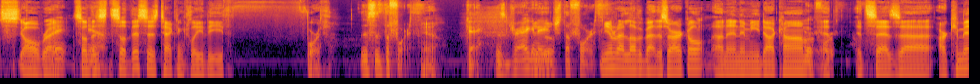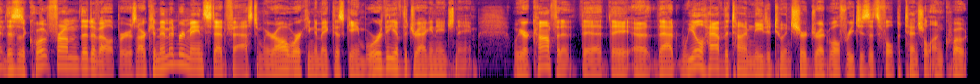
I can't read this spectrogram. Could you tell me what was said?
S- Oh, right. Right, So this yeah. so this is technically the th- fourth. This is the fourth. Yeah. Okay. This is Dragon There you go. Age the fourth. You know what I love about this article on NME.com? Or It, it says, uh, "Our commit." This is a quote from the developers. Our commitment remains steadfast, and we are all working to make this game worthy of the Dragon Age name. We are confident that they uh, that we'll have the time needed to ensure Dreadwolf reaches its full potential. Unquote.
